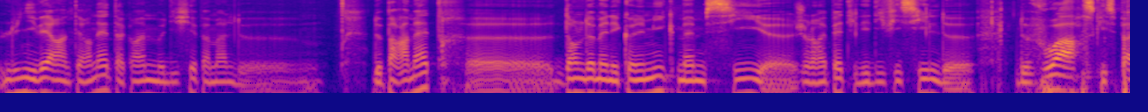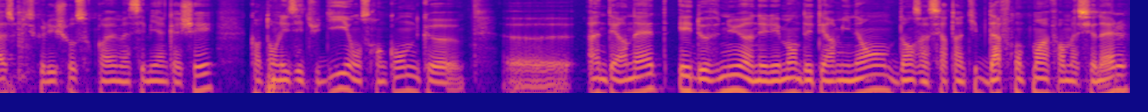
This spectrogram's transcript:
l'univers Internet a quand même modifié pas mal de, paramètres. Euh, dans le domaine économique, même si, euh, je le répète, il est difficile de, voir ce qui se passe puisque les choses sont quand même assez bien cachées, quand on les étudie, on se rend compte que Internet est devenu un élément déterminant dans un certain type d'affrontement informationnel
